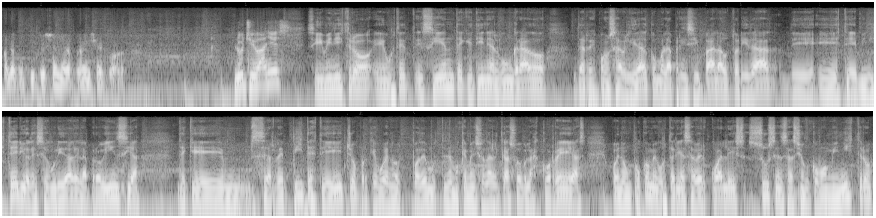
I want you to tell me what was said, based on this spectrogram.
por la Constitución de la provincia de Córdoba. Lucho Ibáñez. Sí, ministro, eh, ¿usted siente que tiene algún grado de responsabilidad como la principal autoridad de eh, este Ministerio de Seguridad en la provincia de que mm, se repita este hecho? Porque, bueno, podemos, tenemos que mencionar el caso de Blas Correas. Bueno, un poco me gustaría saber cuál es su sensación como ministro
